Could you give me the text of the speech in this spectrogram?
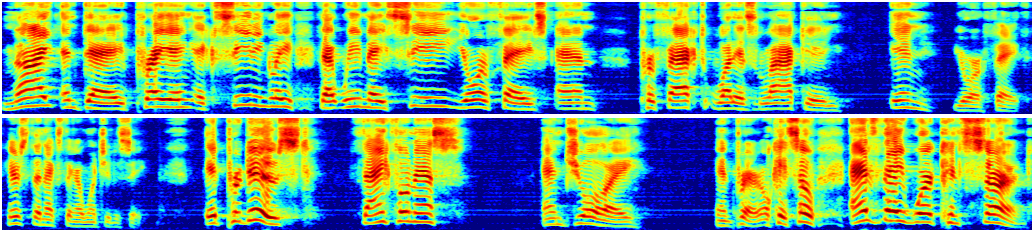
Night and day, praying exceedingly that we may see your face and perfect what is lacking in your faith. Here's the next thing I want you to see. It produced thankfulness and joy and prayer. Okay, so as they were concerned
